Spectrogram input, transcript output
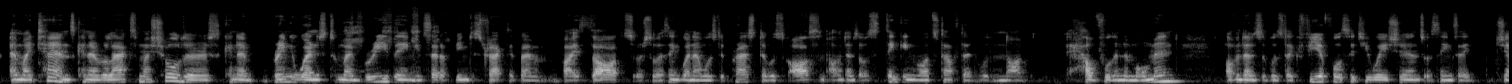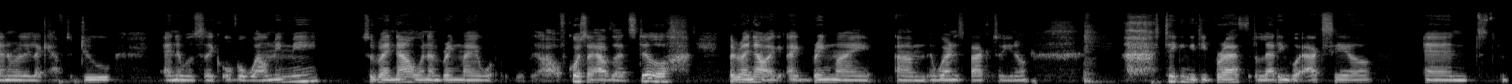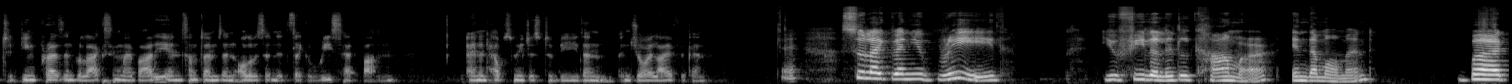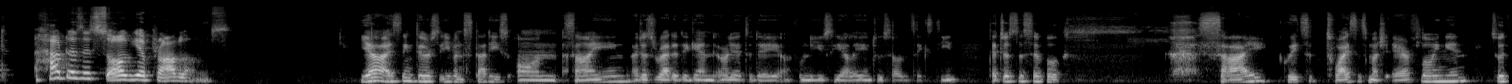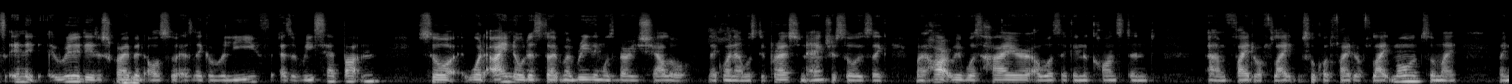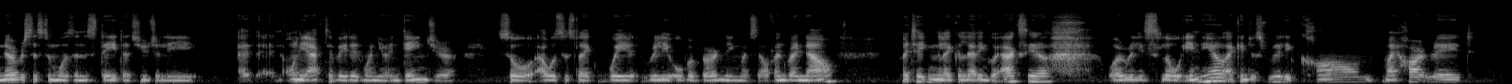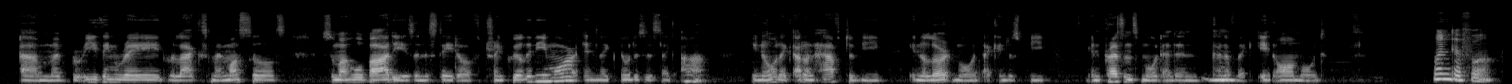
am i tense? Can i relax my shoulders? Can i bring awareness to my breathing instead of being distracted by by thoughts or so? I think when i was depressed that was awesome oftentimes i was thinking about stuff that was not helpful in the moment oftentimes it was like fearful situations or things I generally like have to do, and it was like overwhelming me. So right now, when I bring my, of course I have that still, but right now I, I bring my um, awareness back to you know, taking a deep breath, letting go, exhale, and being present, relaxing my body, and sometimes then all of a sudden it's like a reset button, and it helps me just to be then enjoy life again. Okay, so like when you breathe, you feel a little calmer in the moment, but how does it solve your problems? Yeah, I think there's even studies on sighing. I just read it again earlier today uh, from the UCLA in 2016 that just a simple sigh creates twice as much air flowing in. So it's in it really they describe it also as like a relief, as a reset button. So what I noticed that my breathing was very shallow, like when I was depressed and anxious. So it's like my heart rate was higher. I was like in a constant um, fight or flight, so-called fight or flight mode. So my my nervous system was in a state that's usually uh, only activated when you're in danger. So I was just like way really overburdening myself. And right now, by taking like a letting go exhale or a really slow inhale, I can just really calm my heart rate, um, my breathing rate, relax my muscles. So my whole body is in a state of tranquility more and like notices like, ah, you know, like I don't have to be in alert mode. I can just be in presence mode and then mm-hmm. kind of like in awe mode. Wonderful.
